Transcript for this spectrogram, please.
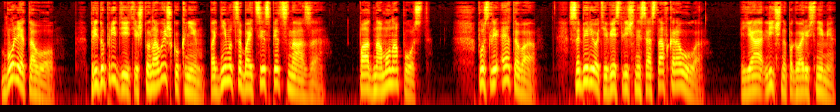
Более того, предупредите, что на вышку к ним поднимутся бойцы спецназа, по одному на пост. После этого соберете весь личный состав караула. Я лично поговорю с ними.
